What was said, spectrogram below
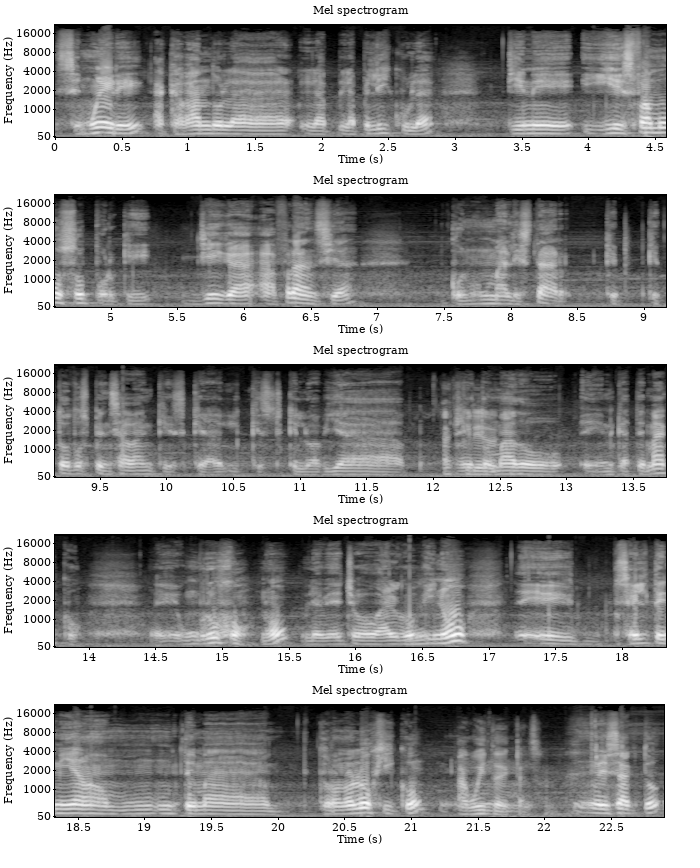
se muere acabando la, la- la película, tiene, y es famoso porque llega a Francia con un malestar que, que todos pensaban que, que, que, lo había Adquirido. retomado en Catemaco, eh, un brujo, ¿no? Le había hecho algo, y no, eh, pues él tenía un, un tema cronológico, Agüita de calzón. Exacto.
